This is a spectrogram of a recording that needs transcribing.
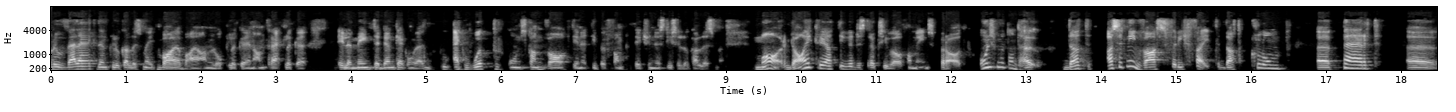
alhoewel ek dink lokalisme het baie baie aanloklike en aantreklike elemente dink ek ek hoop ons kan waak teen 'n tipe van protektionistiese lokalisme. Maar daai kreatiewe destruksie waarvan mense praat ons moet onthou dat as dit nie was vir die feit dat klomp 'n uh, perd uh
